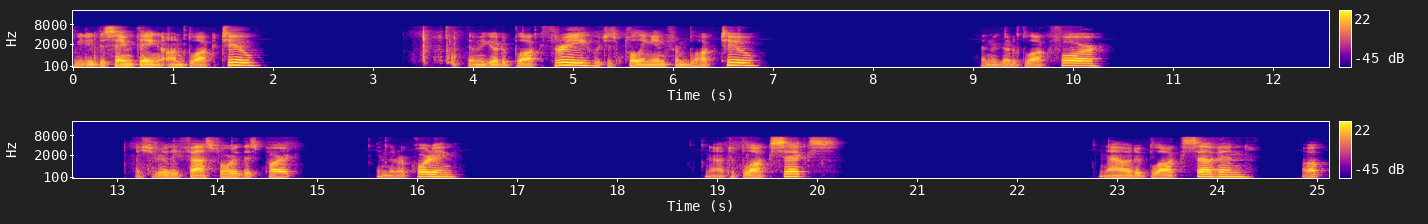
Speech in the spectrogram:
we do the same thing on block 2. Then we go to block 3, which is pulling in from block 2. Then we go to block 4. I should really fast forward this part in the recording. Now to block 6. Now to block 7. Oh,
